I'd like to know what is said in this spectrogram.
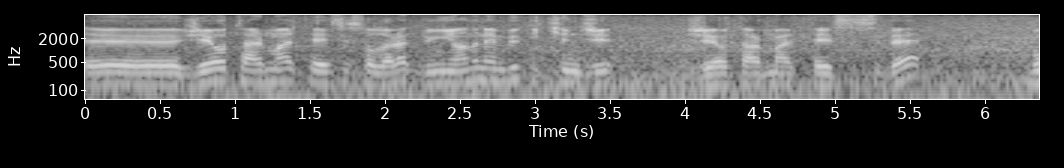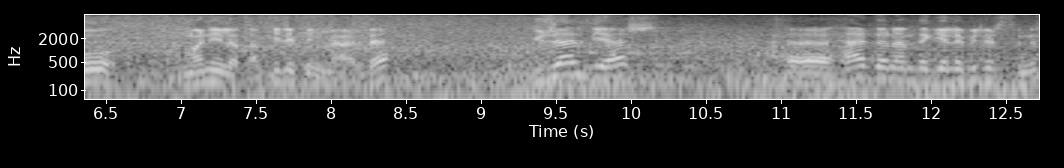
e, jeotermal tesis olarak dünyanın en büyük ikinci jeotermal tesisi de bu Manila'da, Filipinler'de. Güzel bir yer. E, her dönemde gelebilirsiniz.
